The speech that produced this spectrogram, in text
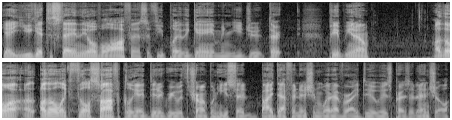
yeah, you get to stay in the Oval Office if you play the game, and you do there, people, you know. Although, uh, although, like philosophically, I did agree with Trump when he said, by definition, whatever I do is presidential.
